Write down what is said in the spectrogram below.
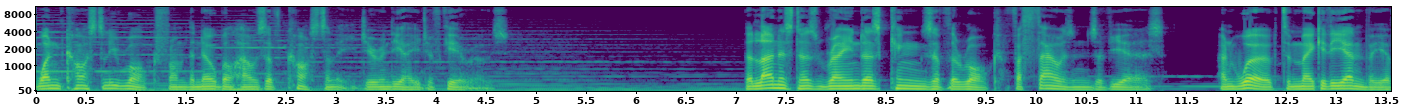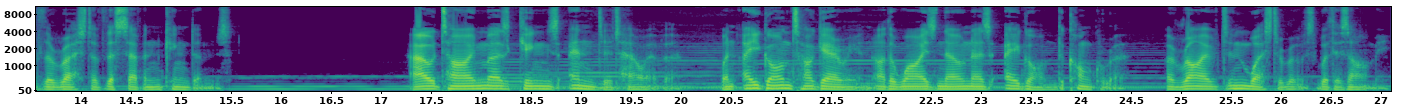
won Casterly Rock from the noble house of Casterly during the Age of Heroes. The Lannisters reigned as kings of the Rock for thousands of years, and worked to make it the envy of the rest of the Seven Kingdoms. Our time as kings ended, however, when Aegon Targaryen, otherwise known as Aegon the Conqueror, arrived in Westeros with his army.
